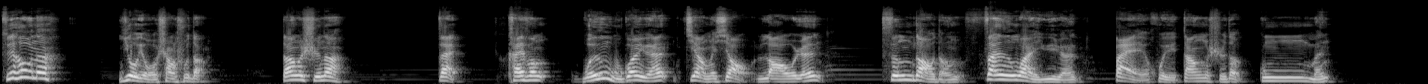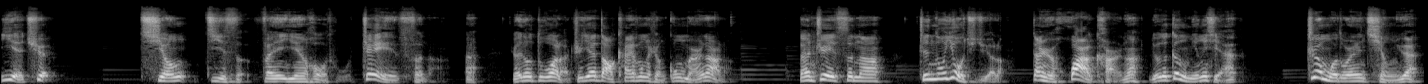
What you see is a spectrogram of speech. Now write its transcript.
随后呢，又有上书的。当时呢，在开封，文武官员、将校、老人、僧道等三万余人拜会当时的宫门夜阙。请祭祀焚阴后土。这次呢，啊，人都多了，直接到开封省宫门那儿了。但这次呢，真宗又拒绝了。但是话坎呢留得更明显。这么多人请愿，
